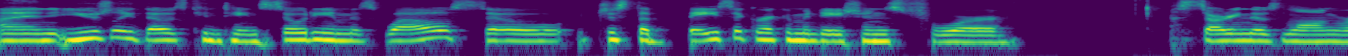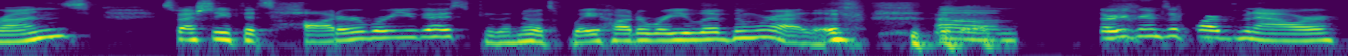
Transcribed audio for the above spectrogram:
And usually those contain sodium as well. So just the basic recommendations for starting those long runs, especially if it's hotter where you guys, because I know it's way hotter where you live than where I live. Um, 30 grams of carbs an hour,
